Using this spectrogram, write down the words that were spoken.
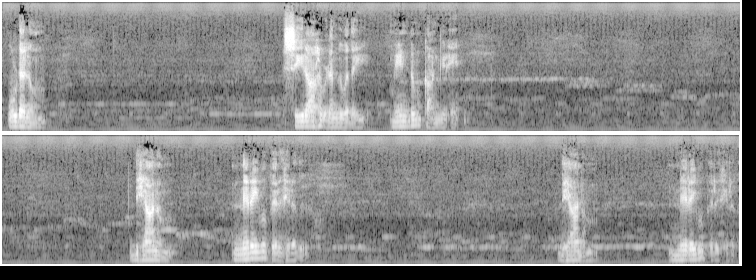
உடலும் சீராக விளங்குவதை மீண்டும் காண்கிறேன். தியானம் நிறைவு பெறுகிறது. தியானம் நிறைவு பெறுகிறது.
